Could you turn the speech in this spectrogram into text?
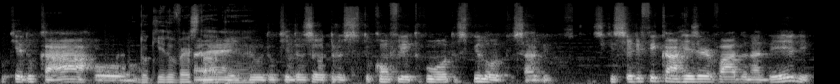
do que do carro, do que do Verstappen, é, né? do, do que dos outros, do conflito com outros pilotos, sabe? Acho que se ele ficar reservado na dele,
